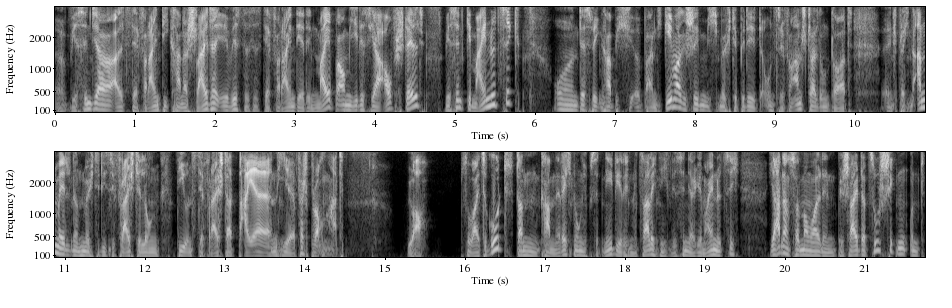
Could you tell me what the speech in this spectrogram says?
Äh, wir sind ja als der Verein Dikaner Schleider, ihr wisst, das ist der Verein, der den Maibaum jedes Jahr aufstellt. Wir sind gemeinnützig und deswegen habe ich an die GEMA geschrieben, ich möchte bitte unsere Veranstaltung dort entsprechend anmelden und möchte diese Freistellung, die uns der Freistaat Bayern hier versprochen hat. Ja, Soweit so gut. Dann kam eine Rechnung. Ich habe gesagt, nee, die Rechnung zahle ich nicht. Wir sind ja gemeinnützig. Ja, dann sollen wir mal den Bescheid dazu schicken und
